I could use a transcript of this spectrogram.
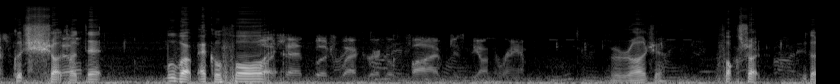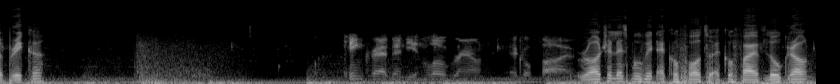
Nice Good shot on that. Move up Echo 4. Watch that Bushwacker Echo 5 just beyond the ramp. Roger. Foxtrot, we got breaker. King Crab Indian low ground, Echo 5. Roger, let's move in Echo 4 to Echo 5 low ground.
